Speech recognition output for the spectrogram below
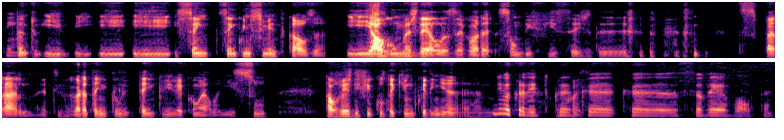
Sim. Portanto, e, e, e, e, sem, sem conhecimento de causa. E algumas delas agora são difíceis de, de separar, não é? Tipo, agora tenho que, tenho que viver com ela. Isso talvez dificulte aqui um bocadinho a. Eu acredito que, que, que, se dê a volta.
